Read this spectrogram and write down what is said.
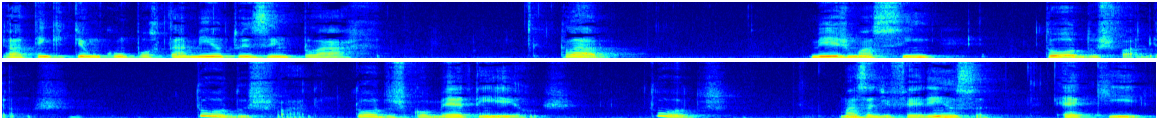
Ela tem que ter um comportamento exemplar. Claro, mesmo assim, todos falhamos. Todos falham. Todos cometem erros, todos. Mas a diferença é que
